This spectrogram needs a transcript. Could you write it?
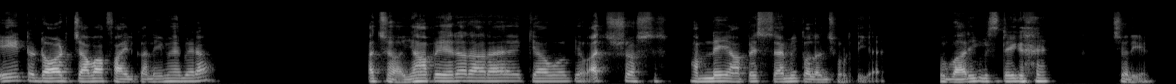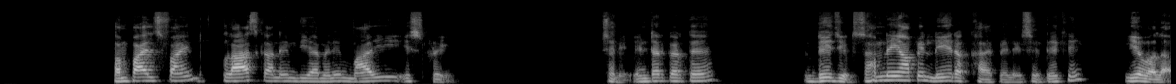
eight dot Java file का नेम है मेरा। अच्छा यहाँ पे एरर आ रहा है, क्या हुआ, क्या अच्छा हमने यहाँ पे सेमी कॉलन छोड़ दिया है। तो बारी मिस्टेक है। चलिए। कंपाइल्स फाइन क्लास का नेम दिया मैंने माई स्ट्रिंग चलिए इंटर करते हैं। डिजिट्स हमने यहाँ पे ले रखा है पहले से, देखें। ये वाला,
